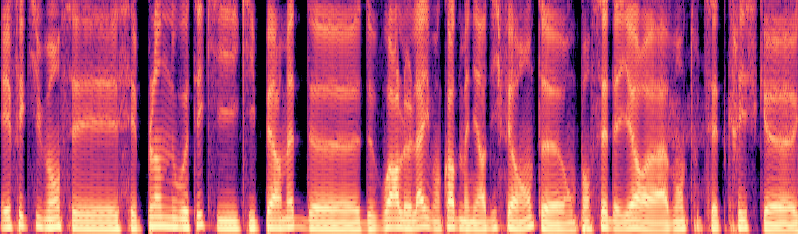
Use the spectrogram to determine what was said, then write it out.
effectivement, c'est plein de nouveautés qui, permettent de, voir le live encore de manière différente. Euh, on pensait d'ailleurs euh, avant toute cette crise que,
